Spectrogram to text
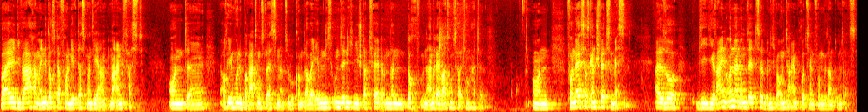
weil die Ware am Ende doch davon lebt, dass man sie mal anfasst und äh, auch irgendwo eine Beratungsleistung dazu bekommt, aber eben nicht unsinnig in die Stadt fährt und dann doch eine andere Erwartungshaltung hatte. Und von daher ist das ganz schwer zu messen. Also die, die reinen Online-Umsätze bin ich bei unter 1% vom Gesamtumsatz.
